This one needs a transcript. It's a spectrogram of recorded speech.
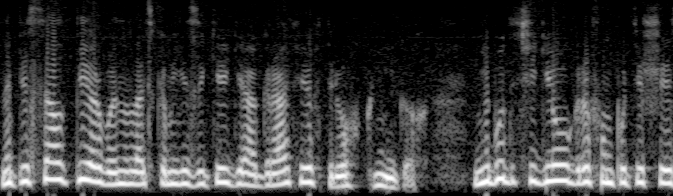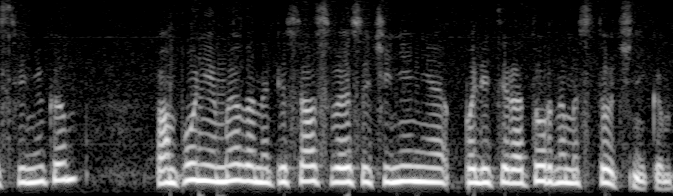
написал первую на латинском языке географию в трех книгах. Не будучи географом-путешественником, Помпоний Мэла написал свое сочинение по литературным источникам.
